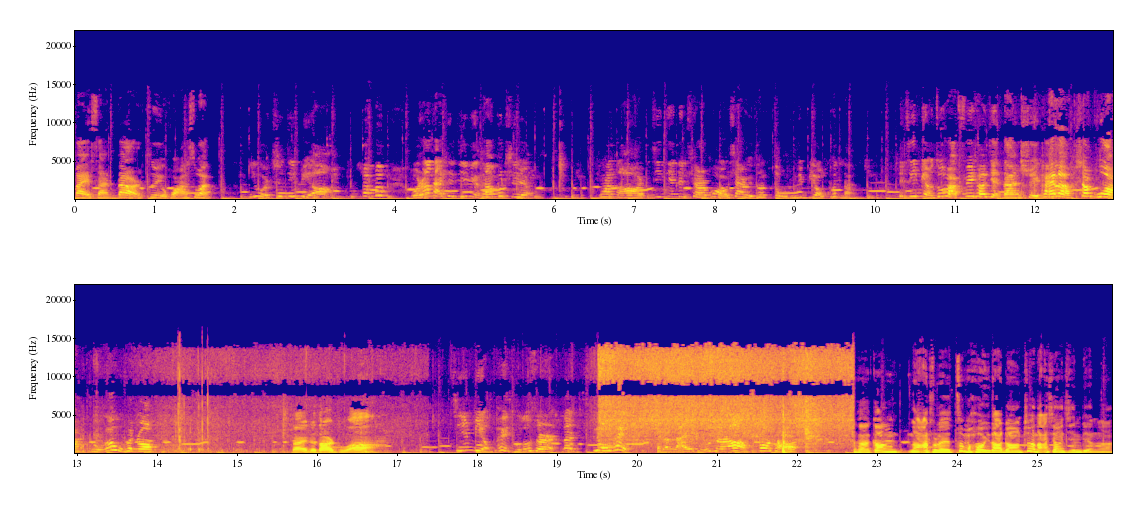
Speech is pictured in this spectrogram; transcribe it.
买三袋最划算。一会儿吃金饼，我让他吃金饼，他不吃。你看看啊，今天这天不好，下雨，他走出去比较困难。这金饼做法非常简单，水开了，上锅煮个五分钟。带着袋煮啊。金饼配土豆丝儿，那标配。咱来个土豆丝儿啊，爆炒。看看刚拿出来这么厚一大张，这哪像金饼啊？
